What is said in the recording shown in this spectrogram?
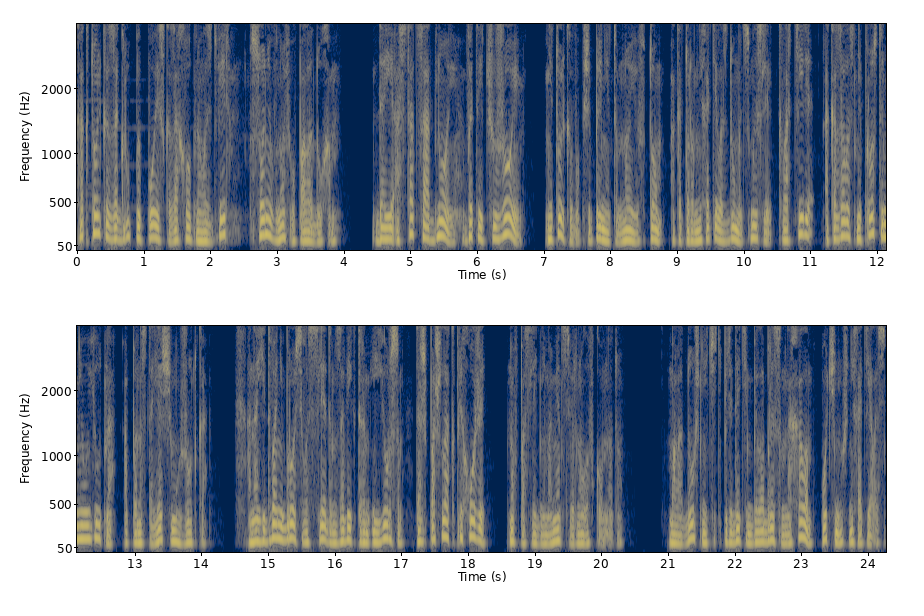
Как только за группой поиска захлопнулась дверь, Соня вновь упала духом. Да и остаться одной, в этой чужой, не только в общепринятом, но и в том, о котором не хотелось думать смысле, квартире, оказалось не просто неуютно, а по-настоящему жутко. Она едва не бросилась следом за Виктором и Юрсом, даже пошла к прихожей, но в последний момент свернула в комнату. Малодушничать перед этим белобрысым нахалом очень уж не хотелось.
